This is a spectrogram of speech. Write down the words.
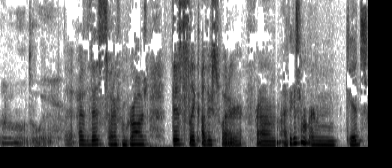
I don't know what to wear. I have this sweater from Garage, this like other sweater from, I think it's from Urban Kids,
